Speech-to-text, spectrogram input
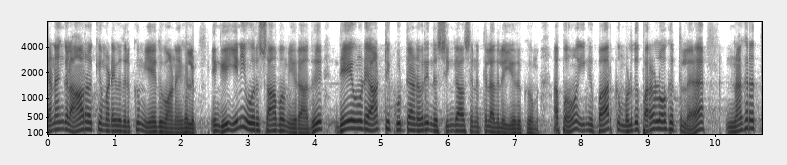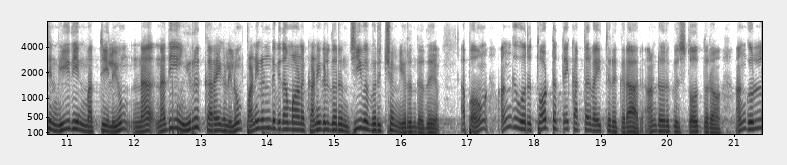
ஜனங்கள் ஆரோக்கியம் அடைவதற்கும் ஏதுவானைகள் இங்கு இனி ஒரு சாபம் இராது. தேவனுடைய ஆட்டி கூட்டானவர் இந்த சிங்காசனத்தில் அதில் இருக்கும். அப்போ இங்கு பார்க்கும் பொழுது பரலோகத்தில் நகரத்தின் வீதியின் மத்தியிலும் ந நதியின் இரு கரைகளிலும் பனிரெண்டு விதமான கனிகள் தரும் ஜீவ விருட்சம் இருந்தது. அப்போ அங்கு ஒரு தோட்டத்தை கத்தர் வைத்திருக்கிறார். ஆண்டவருக்கு ஸ்தோத்திரம். அங்குள்ள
